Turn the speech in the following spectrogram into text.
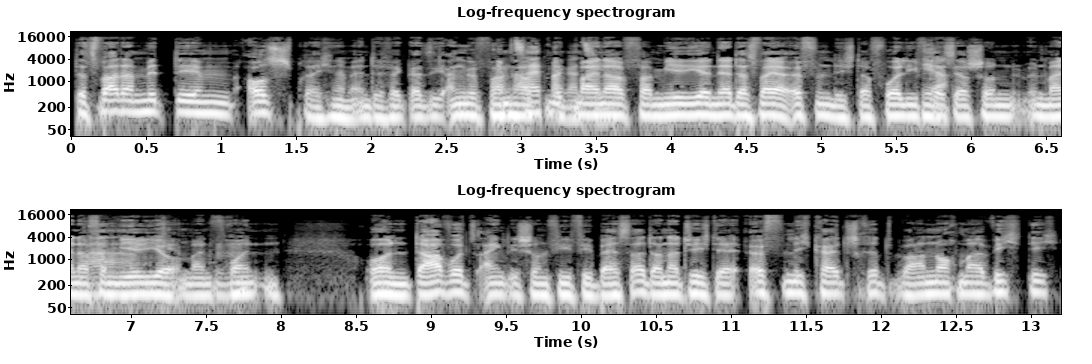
Das war dann mit dem Aussprechen im Endeffekt, als ich angefangen habe mit meiner Familie. Ne, das war ja öffentlich. Davor lief ja. das ja schon in meiner ah, Familie okay. und meinen mhm. Freunden. Und da wurde es eigentlich schon viel, viel besser. Dann natürlich der Öffentlichkeitsschritt war nochmal wichtig,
